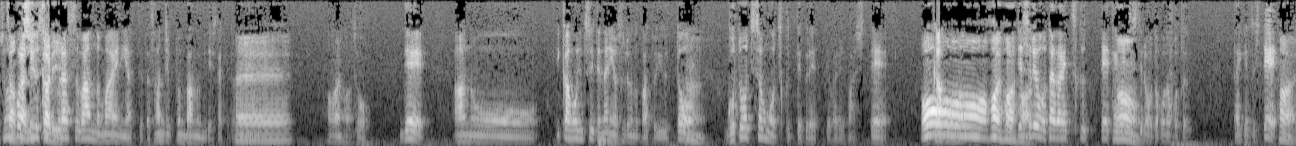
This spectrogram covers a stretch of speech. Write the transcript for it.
その頃はニュースプラスワンの前にやってた30分番組でしたけどね。へー。はいはい。そう。で、あのー伊香保について何をするのかというと、うんご当地ソングを作ってくれって言われまして、あ伊香保ー、はいはいはい。で、それをお互い作って、対決してる男の子と対決して、は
